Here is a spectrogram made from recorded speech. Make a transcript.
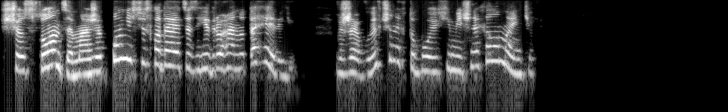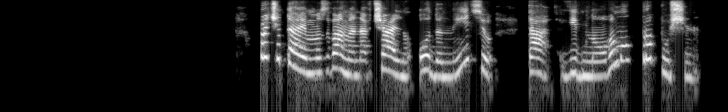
що сонце майже повністю складається з гідрогену та гелію, вже вивчених тобою хімічних елементів? Прочитаємо з вами навчальну одиницю та відновимо пропущене.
